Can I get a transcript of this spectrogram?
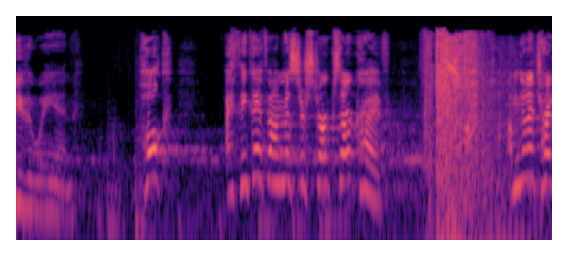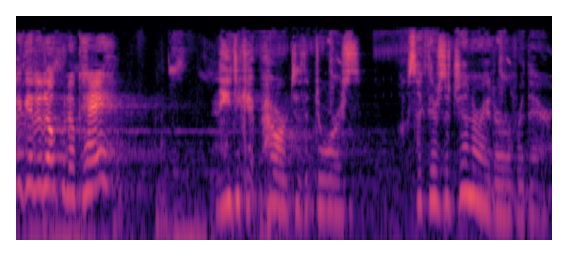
Be the way in. Hulk, I think I found Mr. Stark's archive. I'm gonna try to get it open, okay? Need to get power to the doors. Looks like there's a generator over there.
